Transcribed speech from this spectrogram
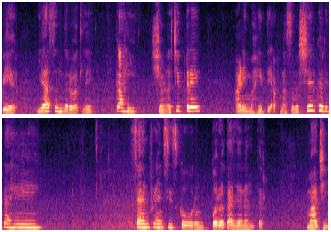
बेअर या संदर्भातले काही क्षणचित्रे आणि माहिती आपणासोबत शेअर करीत आहे. सॅन फ्रान्सिस्कोवरून परत आल्यानंतर माझी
